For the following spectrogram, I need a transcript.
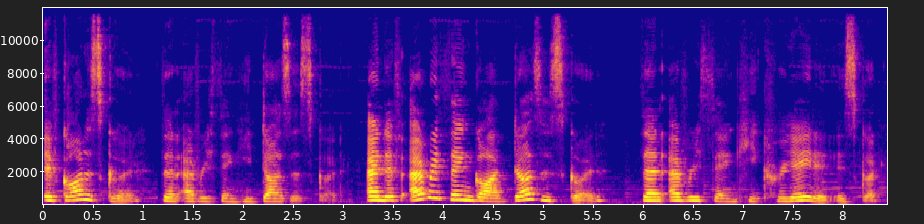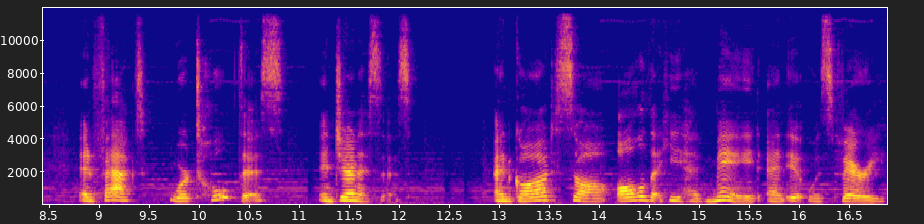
If God is good, then everything he does is good. And if everything God does is good, then everything he created is good. In fact, we're told this in Genesis. And God saw all that he had made, and it was very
